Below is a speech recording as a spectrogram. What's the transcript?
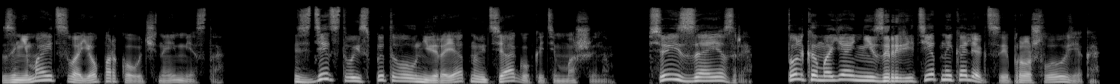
занимает свое парковочное место. С детства испытывал невероятную тягу к этим машинам. Все из-за Эзры. Только моя не из раритетной коллекции прошлого века,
